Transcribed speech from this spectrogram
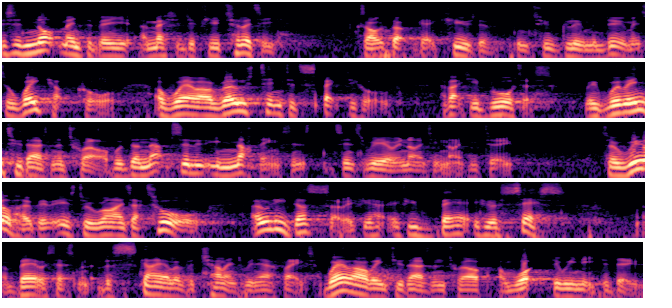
This is not meant to be a message of futility, because I always got, get accused of being too gloom and doom. It's a wake-up call of where our rose-tinted spectacles have actually brought us. We're in 2012. We've done absolutely nothing since, since Rio in 1992. So real hope, if it is to rise at all, only does so if you, if you, bear, if you assess a bare assessment of the scale of the challenge we now face. Where are we in 2012 and what do we need to do?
